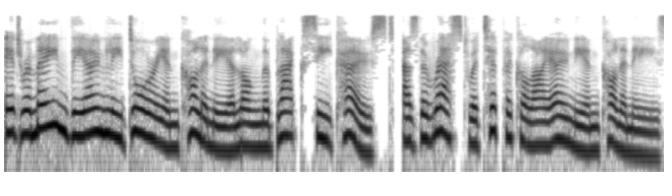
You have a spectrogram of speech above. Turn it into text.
It remained the only Dorian colony along the Black Sea coast, as the rest were typical Ionian colonies.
